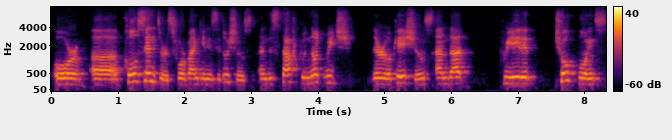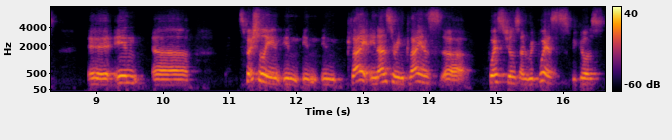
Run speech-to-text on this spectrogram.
or uh, call centers for banking institutions. And the staff could not reach their locations, and that created choke points uh, in uh, especially in, in, in, client, in answering clients' uh, questions and requests, because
